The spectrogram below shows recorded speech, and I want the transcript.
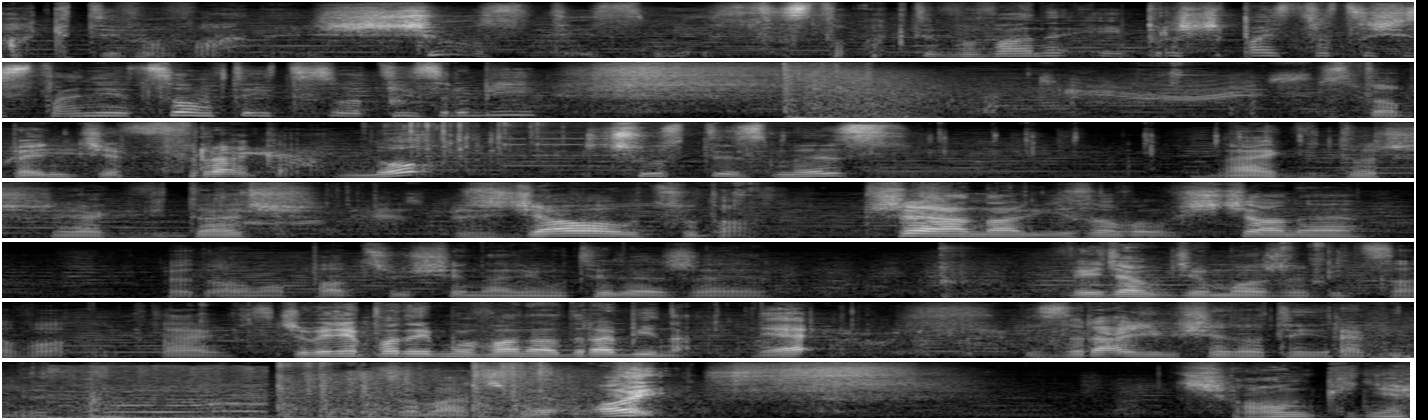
aktywowany. Szósty zmysł został aktywowany i proszę Państwa, co się stanie? Co on w tej sytuacji zrobi? Zdobędzie fraga. No, szósty zmysł, no jak, jak widać, zdziałał cudownie. Przeanalizował ścianę. Wiadomo, patrzył się na nią tyle, że wiedział, gdzie może być zawodnik, tak? Czy będzie podejmowana drabina? Nie. Zraził się do tej drabiny. Zobaczmy. Oj! Ciągnie.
